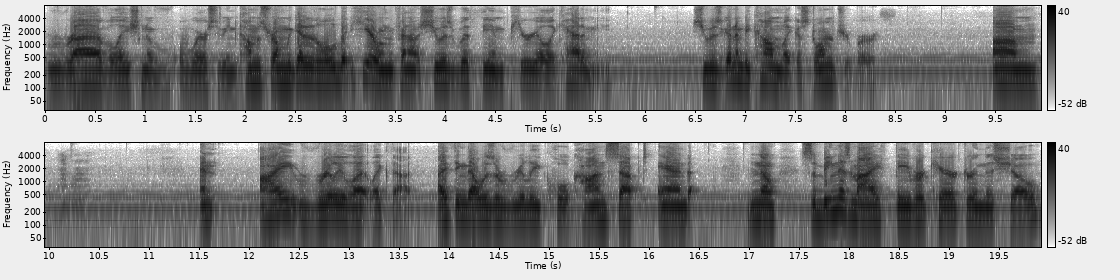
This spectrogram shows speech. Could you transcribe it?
revelation of, of where Sabine comes from. We get it a little bit here when we find out she was with the Imperial Academy. She was gonna become like a stormtrooper. Um, and I really li- like that. I think that was a really cool concept, and you know, Sabine is my favorite character in this show.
